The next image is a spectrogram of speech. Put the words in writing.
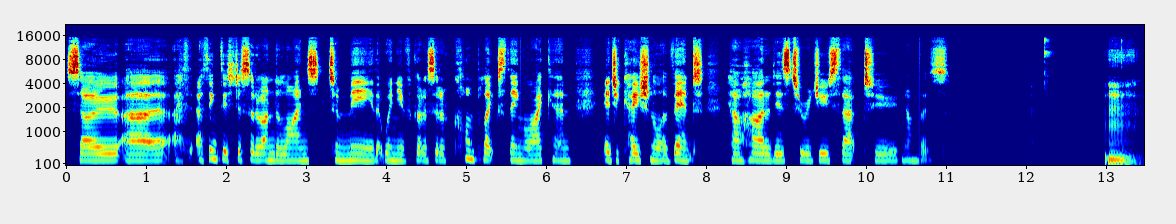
So uh, I, th- I, think this just sort of underlines to me that when you've got a sort of complex thing like an educational event, how hard it is to reduce that to numbers. Mm,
